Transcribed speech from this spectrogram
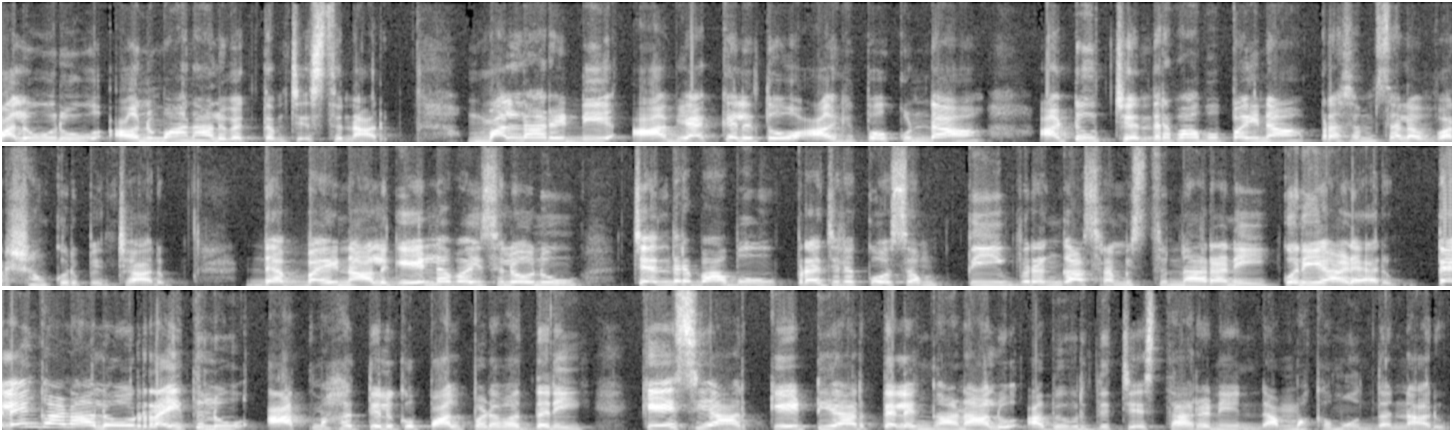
పలువురు అనుమానాలు వ్యక్తం చేస్తున్నారు. మల్లారెడ్డి ఆ వ్యాఖ్యలతో ఆగిపోకుండా అటు చంద్రబాబు పైన ప్రశంసల వర్షం కురిపించారు. డెబ్బై నాలుగేళ్ళ వయసులోనూ చంద్రబాబు ప్రజల కోసం తీవ్రంగా శ్రమిస్తున్నారని కొనియాడారు. తెలంగాణలో రైతులు ఆత్మహత్యలకు పాల్పడవద్దని కేసీఆర్ కేటీఆర్ తెలంగాణలు అభివృద్ధి చేస్తారనే నమ్మకం ఉందన్నారు.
